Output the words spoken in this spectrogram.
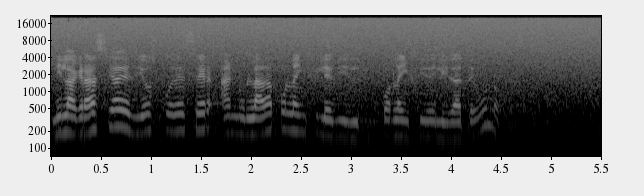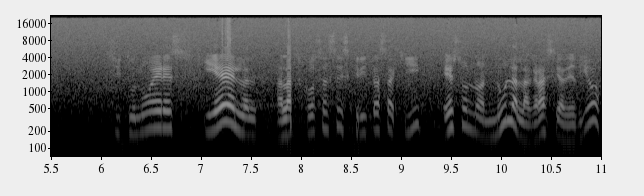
Ni la gracia de Dios puede ser anulada por la, por la infidelidad de uno. Si tú no eres fiel a las cosas escritas aquí, eso no anula la gracia de Dios.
